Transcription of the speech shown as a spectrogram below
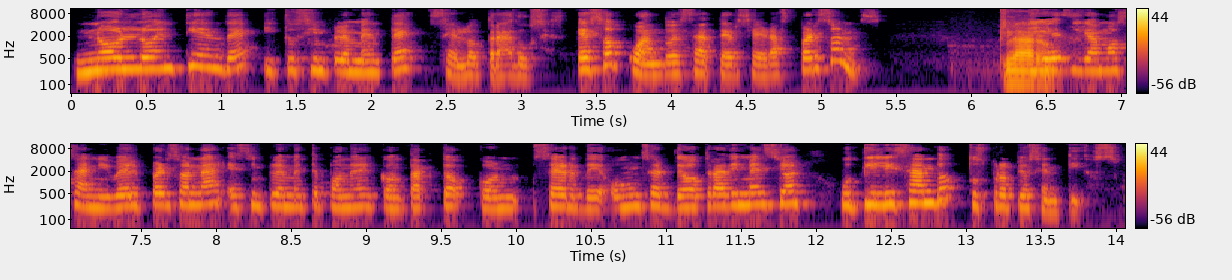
no lo entiende y tú simplemente se lo traduces. Eso cuando es a terceras personas. Y es, digamos, a nivel personal, es simplemente poner en contacto con ser de o un ser de otra dimensión utilizando tus propios sentidos.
